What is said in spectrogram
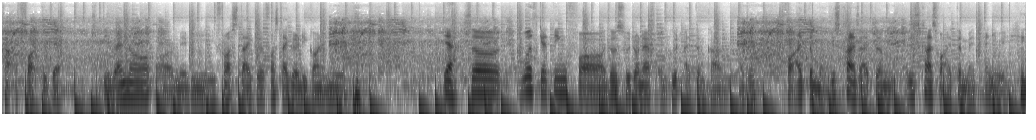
can't afford to get Kitty Reno or maybe Frost Tiger. Frost Tiger already gone anyway. yeah so worth getting for those who don't have a good item car okay? For item mode. This car is item this car is for item anyway.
